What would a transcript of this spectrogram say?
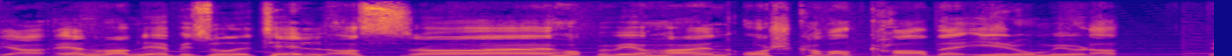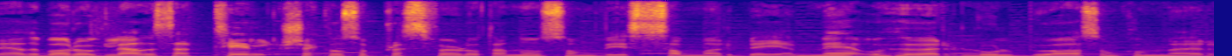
Ja, en vanlig episode til, og så uh, håper vi å ha en årskavalkade i romjula. Det er det bare å glede seg til. Sjekk også pressfire.no, som vi samarbeider med, og hør Lolbua, som kommer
